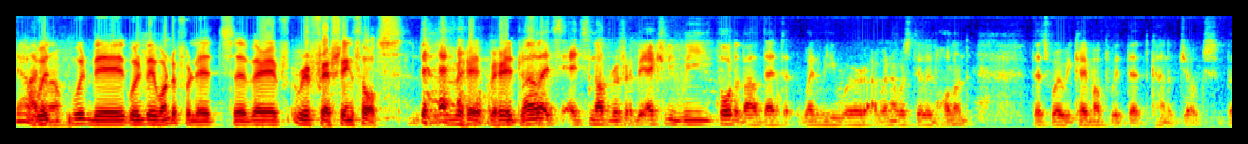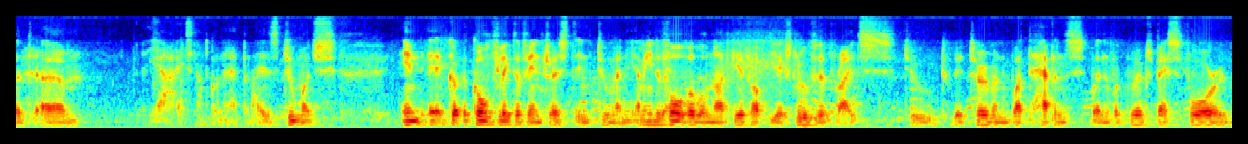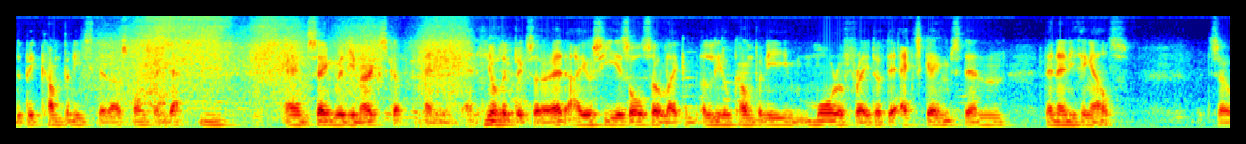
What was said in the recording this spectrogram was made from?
Yeah, I would would be would be wonderful. It's uh, very refreshing thoughts. very very interesting. Well, it's it's not ref- we- actually we thought about that when we were when I was still in Holland. That's where we came up with that kind of jokes. But um, yeah, it's not going to happen. It's too much in uh, co- conflict of interest in too many. I mean, the Volvo will not give up the exclusive rights to to determine what happens when what works best for the big companies that are sponsoring that. Mm. And same with the America's Cup and, and the Olympics. Are at. IOC is also like a, a little company more afraid of the X Games than than anything else.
